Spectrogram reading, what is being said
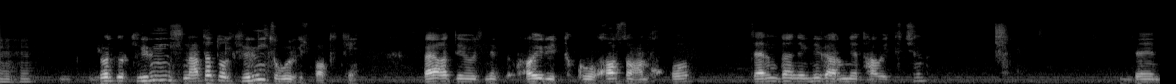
Аа. Тэгвэл тэр нь л надад бол тэр нь л зүгээр гэж боддгийн. Байгаад ивэл нэг хоёр идэхгүй, хоосон хонохгүй, заримдаа нэг 1.5 идчихнэ Тэгээд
